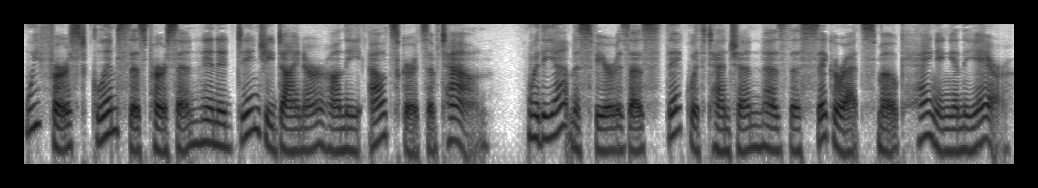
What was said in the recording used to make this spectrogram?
We first glimpse this person in a dingy diner on the outskirts of town where the atmosphere is as thick with tension as the cigarette smoke hanging in the air.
